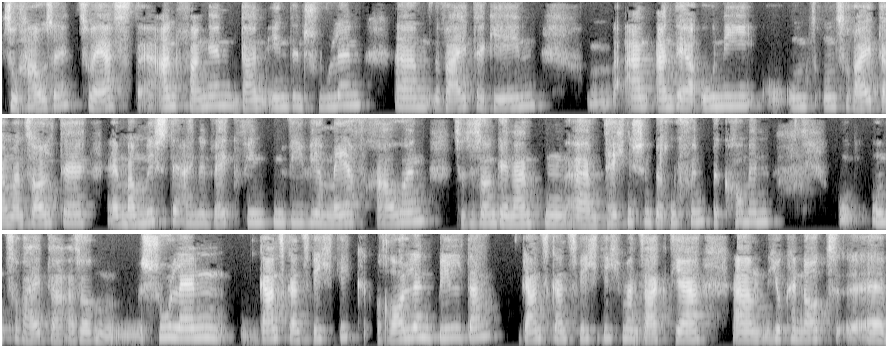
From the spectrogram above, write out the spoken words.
zu Hause zuerst anfangen, dann in den Schulen ähm, weitergehen an, an der Uni und, und so weiter. Man sollte, äh, man müsste einen Weg finden, wie wir mehr Frauen zu den sogenannten ähm, technischen Berufen bekommen. und so weiter. Also Schulen, ganz, ganz wichtig. Rollenbilder, ganz, ganz wichtig. Man sagt ja, um, you cannot uh,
